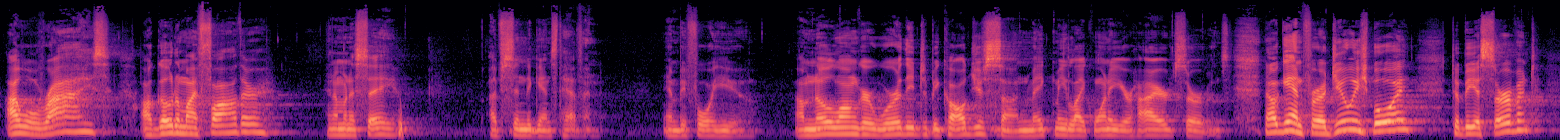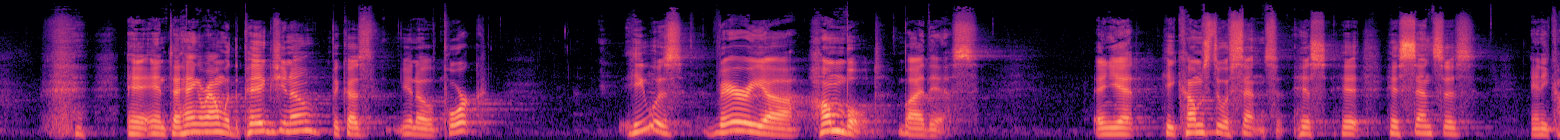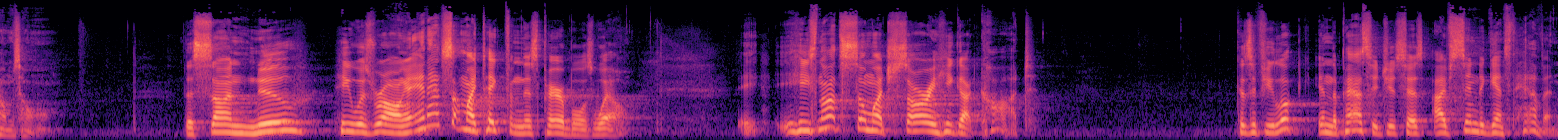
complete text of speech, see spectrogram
I will rise, I'll go to my Father, and I'm going to say, I've sinned against heaven and before you. I'm no longer worthy to be called your son. Make me like one of your hired servants. Now, again, for a Jewish boy to be a servant and to hang around with the pigs, you know, because, you know, pork, he was very uh, humbled by this. And yet, he comes to a sentence, his, his, his senses, and he comes home. The son knew he was wrong. And that's something I take from this parable as well. He's not so much sorry he got caught. Because if you look in the passage, it says, I've sinned against heaven.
